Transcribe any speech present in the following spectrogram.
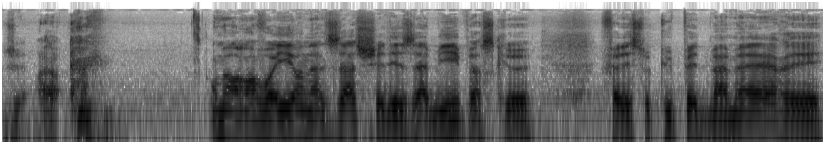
je- alors, on m'a renvoyé en Alsace chez des amis parce qu'il fallait s'occuper de ma mère. Et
